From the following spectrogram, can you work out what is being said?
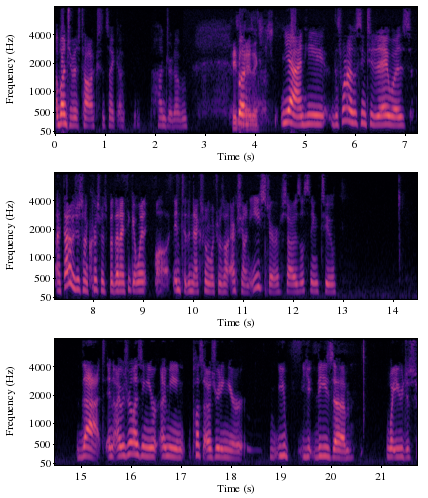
a bunch of his talks. It's like a hundred of them. he's But- amazing Yeah, and he. This one I was listening to today was. I thought it was just on Christmas, but then I think it went uh, into the next one, which was actually on Easter. So I was listening to that, and I was realizing you're. I mean, plus I was reading your. You, you these um, what you just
